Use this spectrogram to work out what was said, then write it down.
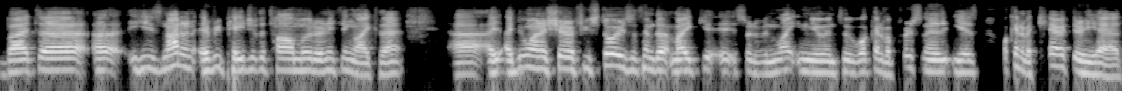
but uh, uh, he's not on every page of the Talmud or anything like that. Uh, I, I, do want to share a few stories with him that might get, eh, sort of enlighten you into what kind of a person he is, what kind of a character he had,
